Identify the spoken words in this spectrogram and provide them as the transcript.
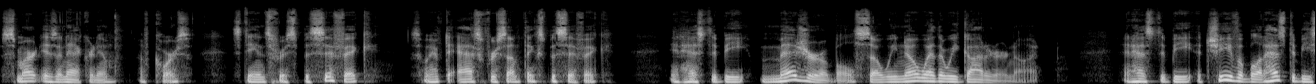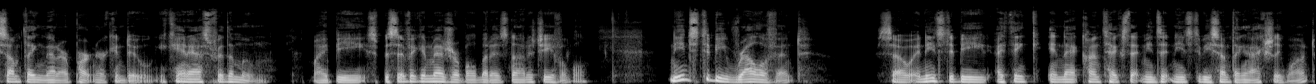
SMART is an acronym, of course, stands for specific, so we have to ask for something specific. It has to be measurable so we know whether we got it or not. It has to be achievable. It has to be something that our partner can do. You can't ask for the moon. Might be specific and measurable, but it's not achievable. Needs to be relevant So it needs to be, I think in that context, that means it needs to be something I actually want.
